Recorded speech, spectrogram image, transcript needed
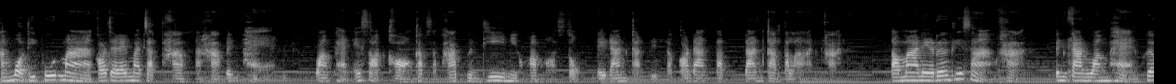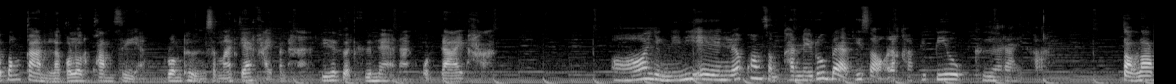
ทั้งหมดที่พูดมาก็จะได้มาจัดทำนะคะ เป็นแผนวางแผนให้สอดคล้องกับสภาพพื้นที่มีความเหมาะสมในด้านการผลิตแล้วก็ด้านด้านการตลาดค่ะ ต่อมาในเรื่องที่ 3 ค่ะ เป็นการวางแผนเพื่อป้องกันแล้วก็ลดความเสี่ยง รวมถึงสามารถแก้ไขปัญหาที่จะเกิดขึ้นในอนาคตได้ค่ะ อ๋อ อย่างนี้นี่เอง แล้วความสำคัญในรูปแบบที่2ล่ะคะพี่ปิ้วคืออะไรคะสำหรับ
